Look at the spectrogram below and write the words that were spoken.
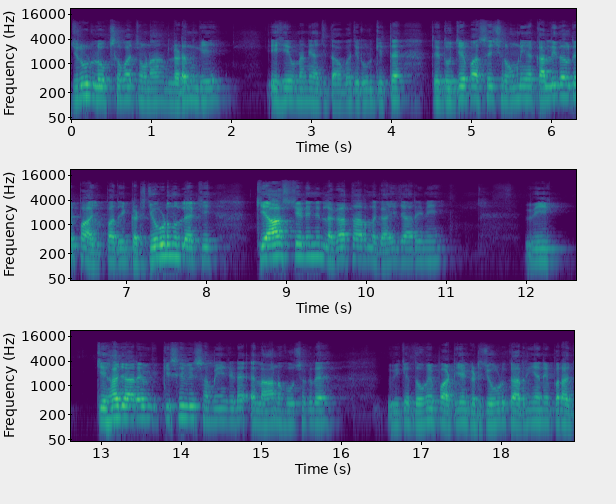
ਜ਼ਰੂਰ ਲੋਕ ਸਭਾ ਚੋਣਾਂ ਲੜਨਗੇ ਇਹ ਉਹਨਾਂ ਨੇ ਅੱਜ ਦਾਅਵਾ ਜ਼ਰੂਰ ਕੀਤਾ ਹੈ। ਤੇ ਦੂਜੇ ਪਾਸੇ ਸ਼੍ਰੋਮਣੀ ਅਕਾਲੀ ਦਲ ਤੇ ਭਾਜਪਾ ਦੇ ਗਠਜੋੜ ਨੂੰ ਲੈ ਕੇ ਕਿਆਸ ਜਿਹੜੇ ਨੇ ਲਗਾਤਾਰ ਲਗਾਏ ਜਾ ਰਹੇ ਨੇ ਵੀ ਕਿਹਾ ਜਾ ਰਿਹਾ ਵੀ ਕਿ ਕਿਸੇ ਵੀ ਸਮੇਂ ਜਿਹੜਾ ਐਲਾਨ ਹੋ ਸਕਦਾ ਹੈ ਵੀ ਕਿ ਦੋਵੇਂ ਪਾਰਟੀਆਂ ਗਠਜੋੜ ਕਰ ਰਹੀਆਂ ਨੇ, ਪਰ ਅੱਜ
